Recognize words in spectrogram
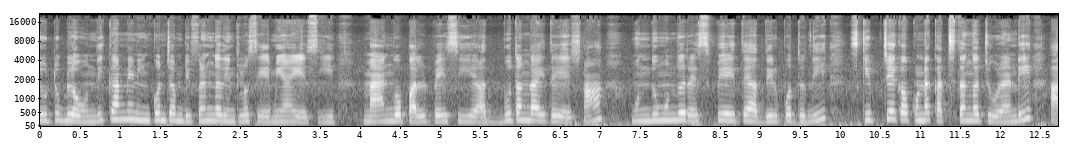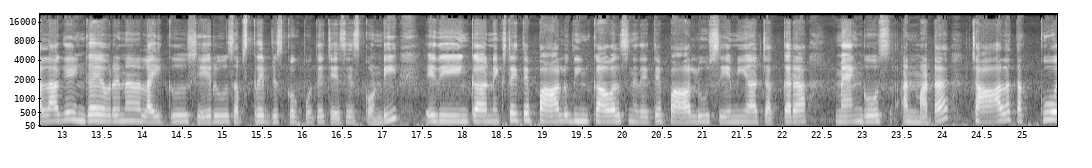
యూట్యూబ్లో ఉంది కానీ నేను ఇంకొంచెం డిఫరెంట్గా దీంట్లో సేమియా వేసి మ్యాంగో పల్ప్ వేసి అద్భుతంగా అయితే చేసిన. ముందు ముందు రెసిపీ అయితే అదిరిపోతుంది. స్కిప్ చేయకోకుండా ఖచ్చితంగా చూడండి. అలాగే ఇంకా ఎవరైనా లైక్ షేరు సబ్స్క్రైబ్ చేసుకోకపోతే చేసేసుకోండి. ఇది ఇంకా నెక్స్ట్ అయితే పాలు దీనికి కావాల్సినది అయితే పాలు సేమియా చక్కెర మ్యాంగోస్ అన్నమాట. చాలా తక్కువ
